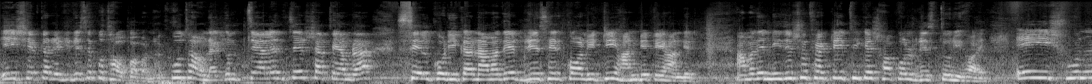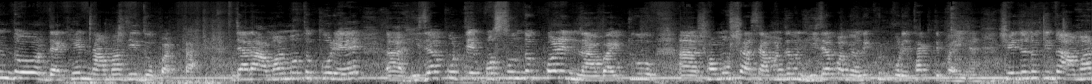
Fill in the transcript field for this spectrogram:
এই শেপটা রেডি ড্রেসে কোথাও পাবা না কোথাও না। একদম চ্যালেঞ্জের সাথে আমরা সেল করি কারণ আমাদের ড্রেসের কোয়ালিটি হান্ড্রেডে হান্ড্রেড আমাদের নিজস্ব ফ্যাক্টরি থেকে সকল ড্রেস তৈরি হয়। এই সুন্দর দেখেন নামাজি দোপাট্টা। যারা আমার মতো করে হিজাব পরতে পছন্দ করেন না বা একটু সমস্যা আছে, আমার যেমন হিজাব আমি অনেকক্ষণ পরে থাকতে পারি না। সেই জন্য কিন্তু আমার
